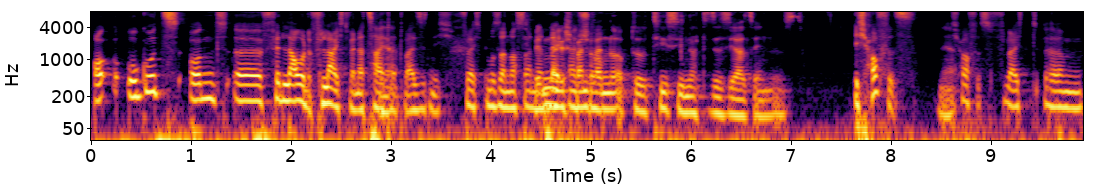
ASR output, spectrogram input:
Ogutz und äh, Phil Laude. Vielleicht, wenn er Zeit Ja. hat, weiß ich nicht. Vielleicht muss er noch seine Bin mal gespannt, wann du, ob du TC noch dieses Jahr sehen wirst. Ich hoffe es. Ja. Ich hoffe es. Vielleicht, ähm,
